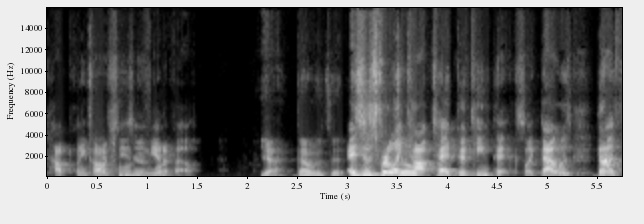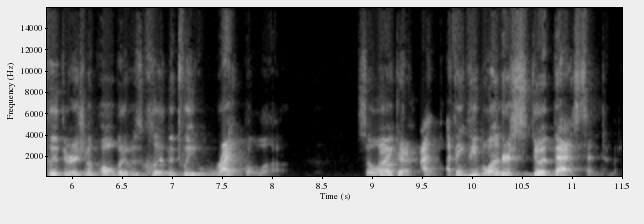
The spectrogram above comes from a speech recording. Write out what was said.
top 24 Top season in the NFL. Yeah, that was it. It's just for like So- top 10, 15 picks. Like that was not included the original poll, but it was included in the tweet right below. So like Okay. I, I think people understood that sentiment.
